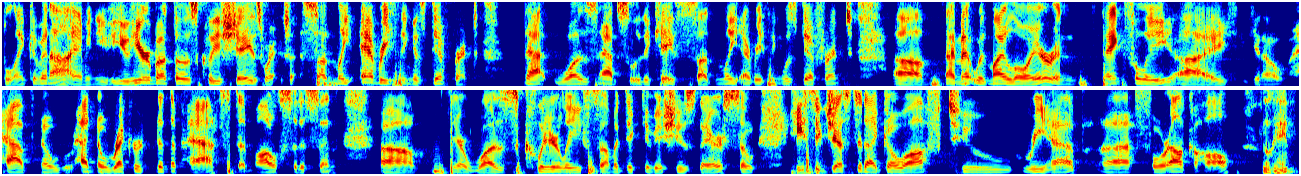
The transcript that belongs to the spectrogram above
blink of an eye. I mean, you, you hear about those cliches where suddenly everything is different that was absolutely the case. Suddenly, everything was different. Um, I met with my lawyer, and thankfully, I, you know, have no had no record in the past. A model citizen. Um, there was clearly some addictive issues there, so he suggested I go off to rehab uh, for alcohol. Okay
